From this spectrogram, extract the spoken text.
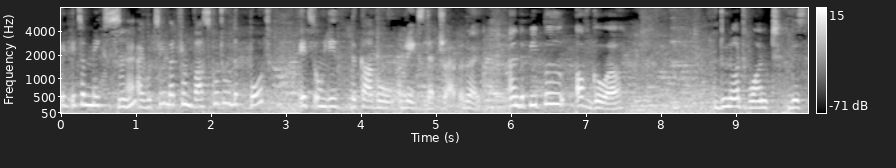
it, it's a mix, I, I would say. But from Vasco to the port, it's only the cargo rigs that travel. Right. And the people of Goa do not want this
